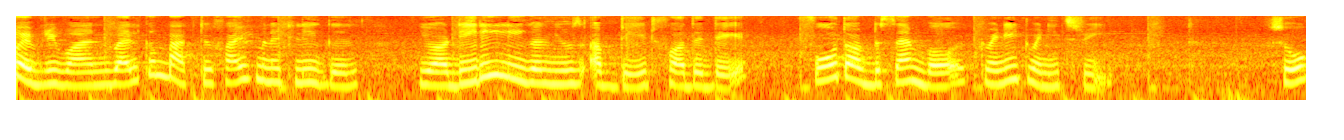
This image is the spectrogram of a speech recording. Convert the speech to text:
everyone, welcome back to 5 Minute Legal, your daily legal news update for the day 4th of December 2023. So,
